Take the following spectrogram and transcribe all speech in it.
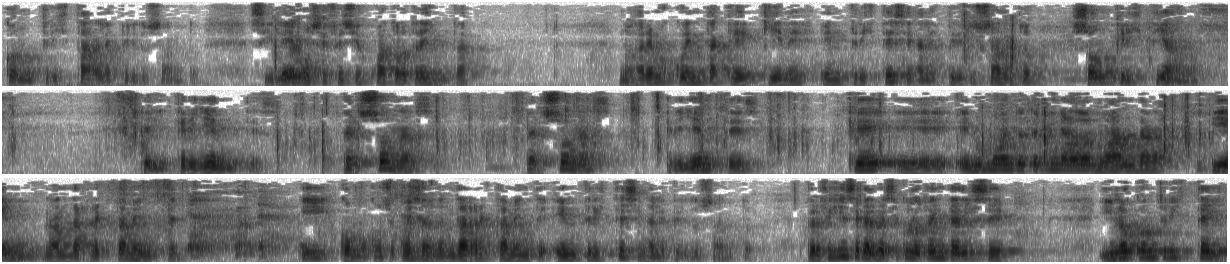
contristar al Espíritu Santo. Si leemos Efesios 4:30, nos daremos cuenta que quienes entristecen al Espíritu Santo son cristianos, creyentes, personas, personas creyentes que eh, en un momento determinado no andan bien, no andan rectamente y como consecuencia de no andar rectamente entristecen al Espíritu Santo. Pero fíjense que el versículo 30 dice, y no contristéis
